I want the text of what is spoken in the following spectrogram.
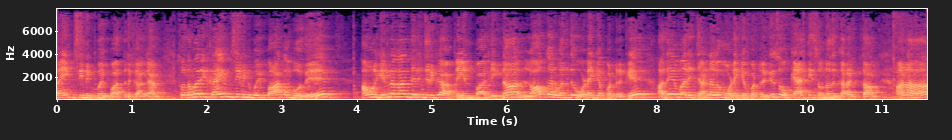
கிரைம் சீனுக்கு போய் பார்த்துருக்காங்க. ஸோ அந்த மாதிரி கிரைம் சீனுக்கு போய் பார்க்கும்போது அவங்களுக்கு என்னெல்லாம் தெரிஞ்சிருக்கு அப்படின்னு பார்த்தீங்கன்னா லாக்கர் வந்து உடைக்கப்பட்டிருக்கு. அதே மாதிரி ஜன்னலும் உடைக்கப்பட்டிருக்கு. ஸோ கேத்தி சொன்னது கரெக்ட் தான். ஆனால்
